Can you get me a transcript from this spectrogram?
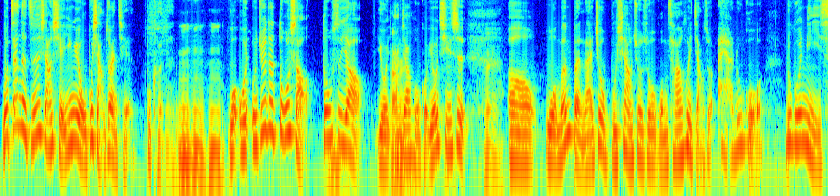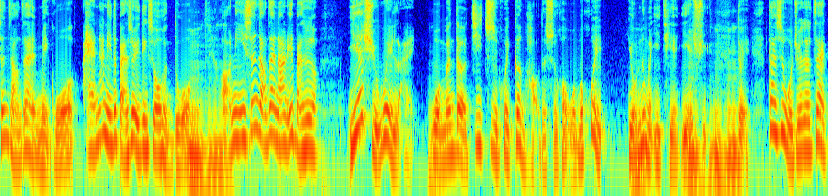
我真的只是想写音乐，我不想赚钱，不可能。嗯嗯嗯，我我我觉得多少都是要。有养家活口，尤其是对，呃，我们本来就不像，就是说，我们常常会讲说，哎呀，如果如果你生长在美国，哎呀，那你的版税一定收很多，嗯嗯，啊，你生长在哪里，版税收，也许未来我们的机制会更好的时候，我们会有那么一天，也许，对，但是我觉得在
